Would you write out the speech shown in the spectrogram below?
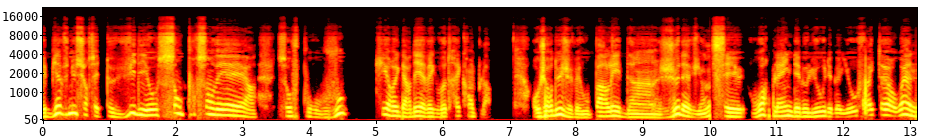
et bienvenue sur cette vidéo 100% VR, sauf pour vous qui regardez avec votre écran plat. Aujourd'hui, je vais vous parler d'un jeu d'avion, c'est Warplane WW Fighter One.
